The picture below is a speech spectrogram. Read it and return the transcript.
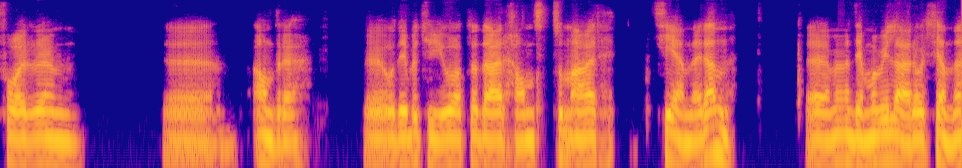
for um, uh, andre. Uh, og Det betyr jo at det er han som er tjeneren. Men det må vi lære å kjenne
